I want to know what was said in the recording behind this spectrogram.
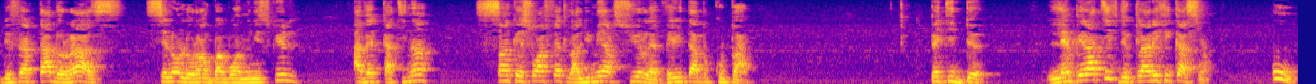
de faire table rase, selon Laurent Gbagbo en minuscule, avec Katina, sans que soit faite la lumière sur les véritables coupables. Petit 2 l'impératif de clarification ou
